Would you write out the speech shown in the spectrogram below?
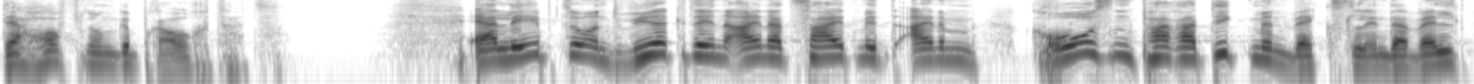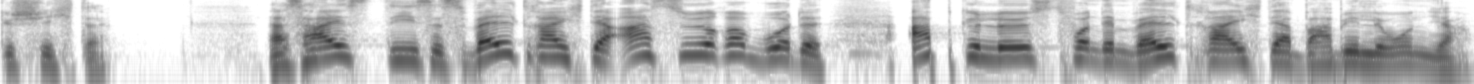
der Hoffnung gebraucht hat. Er lebte und wirkte in einer Zeit mit einem großen Paradigmenwechsel in der Weltgeschichte. Das heißt, dieses Weltreich der Assyrer wurde abgelöst von dem Weltreich der Babylonier.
